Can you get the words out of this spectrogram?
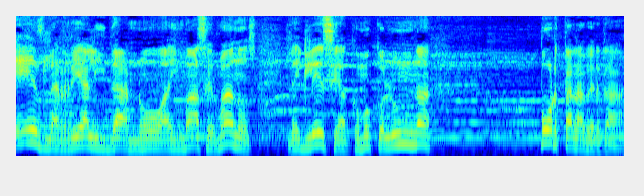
es la realidad. No hay más, hermanos. La iglesia como columna porta la verdad,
